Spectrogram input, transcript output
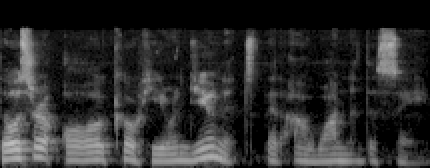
Those are all coherent units that are one and the same.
